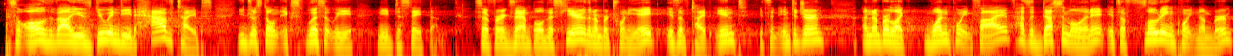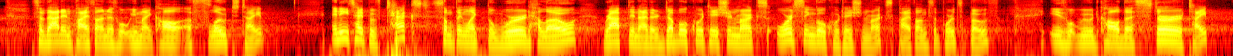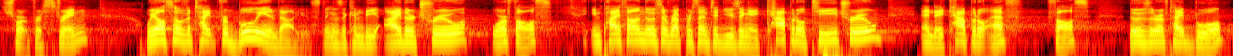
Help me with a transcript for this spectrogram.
So all of the values do indeed have types. You just don't explicitly need to state them. So for example, this here, the number 28, is of type int. It's an integer. A number like 1.5 has a decimal in it. It's a floating point number. So that in Python is what we might call a float type. Any type of text, something like the word hello, wrapped in either double quotation marks or single quotation marks, Python supports both, is what we would call the str type, short for string. We also have a type for Boolean values, things that can be either true or false. In Python, those are represented using a capital T, true, and a capital F, false. Those are of type bool.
